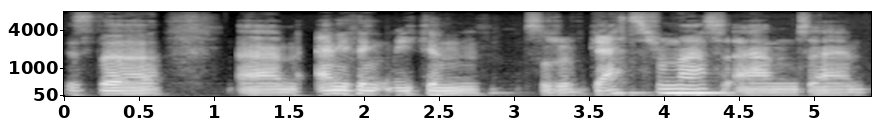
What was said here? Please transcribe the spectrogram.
Is there um, anything we can sort of guess from that? And um,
